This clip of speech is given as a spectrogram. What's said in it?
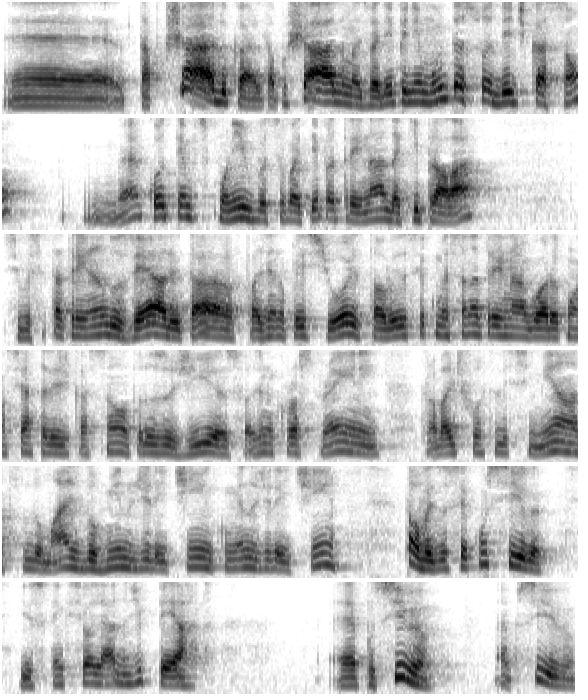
É, tá puxado, cara, tá puxado, mas vai depender muito da sua dedicação, né? Quanto tempo disponível você vai ter para treinar daqui para lá? Se você está treinando zero e está fazendo pace 8, talvez você começando a treinar agora com uma certa dedicação todos os dias, fazendo cross training, trabalho de fortalecimento, tudo mais, dormindo direitinho, comendo direitinho, talvez você consiga. Isso tem que ser olhado de perto. É possível? É possível,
